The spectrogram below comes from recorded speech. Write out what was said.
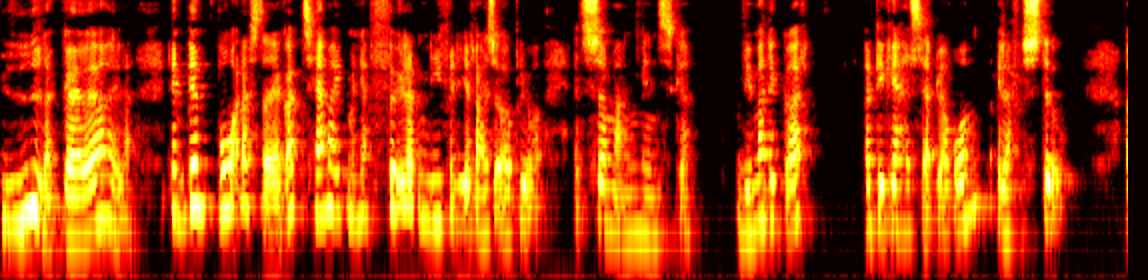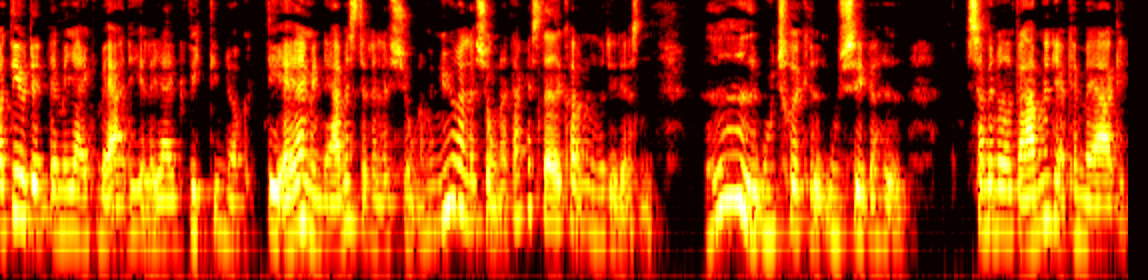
yde eller gøre, eller den, den bor der stadig. Jeg kan godt tage mig i men jeg føler den lige, fordi jeg faktisk oplever, at så mange mennesker vil mig det godt, og det kan jeg have svært ved at rumme eller forstå. Og det er jo den der med, at jeg er ikke værdig, eller jeg er ikke vigtig nok. Det er jeg i mine nærmeste relationer. Men nye relationer, der kan stadig komme noget af det der sådan, øh, utryghed, usikkerhed, som er noget gammelt, jeg kan mærke.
